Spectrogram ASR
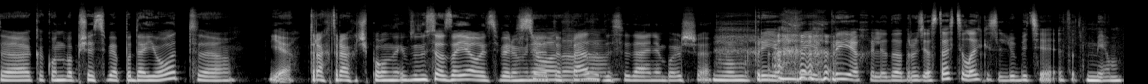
э, как он вообще себя подает. Э, yeah, трах-трахач полный. Ну все, заела теперь у меня всё, эта да, фраза. Да. До свидания больше. Ну, мы приехали, приехали, да, друзья. Ставьте лайк, если любите этот мем.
